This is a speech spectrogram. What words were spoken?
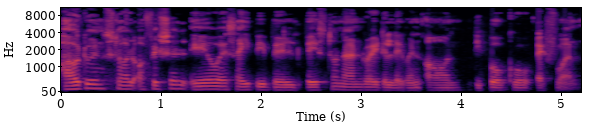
How to install official AOSiP build based on Android 11 on the POCO F1.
